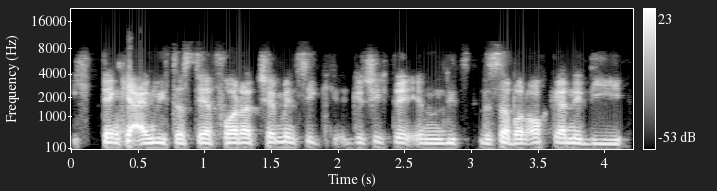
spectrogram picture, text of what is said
ich denke eigentlich, dass der vor der Champions League-Geschichte in Lissabon auch gerne die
